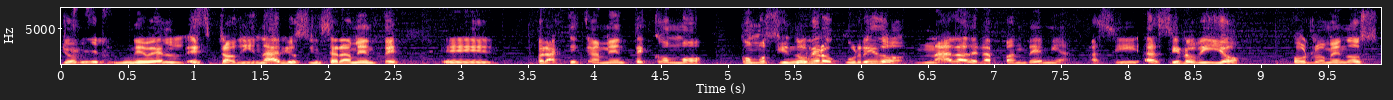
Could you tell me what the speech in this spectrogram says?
Yo vi un nivel extraordinario, sinceramente, eh, prácticamente como, como si no hubiera ocurrido nada de la pandemia. Así, así lo vi yo, por lo menos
